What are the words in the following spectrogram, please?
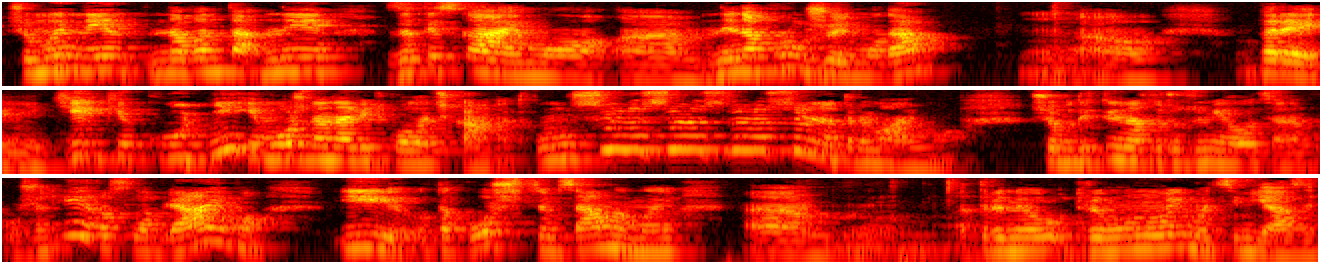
що ми не наванта... не затискаємо, не напружуємо да, передні, тільки кутні, і можна навіть кулачками. Тому сильно, сильно, сильно, сильно тримаємо, щоб дитина зрозуміла це напруження, і розслабляємо. І також цим самим ми е, тренуємо ці м'язи.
